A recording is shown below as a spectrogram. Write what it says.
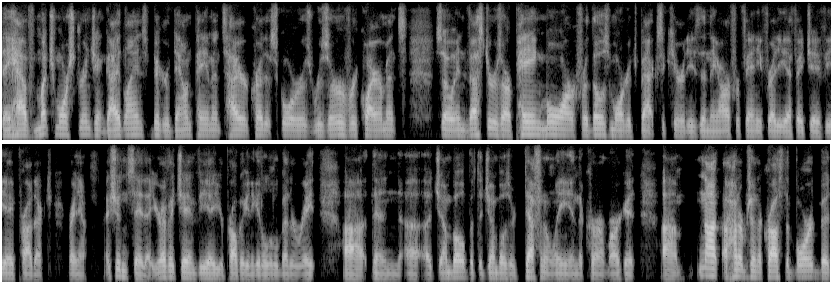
they have much more stringent guidelines, bigger down payments, higher credit scores, reserve requirements. So investors are paying more for those mortgage-backed securities than they are for Fannie Freddie FHA VA product right now. I shouldn't say that. Your FHA and VA, you're probably going to get a little better rate uh, than uh, a jumbo, but the jumbos are definitely in the current market. Um, not 100% across the board, but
